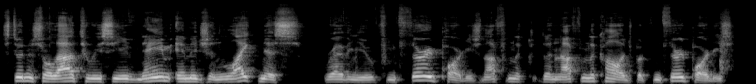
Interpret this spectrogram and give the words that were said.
students are allowed to receive name, image, and likeness revenue from third parties, not from the not from the college, but from third parties.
